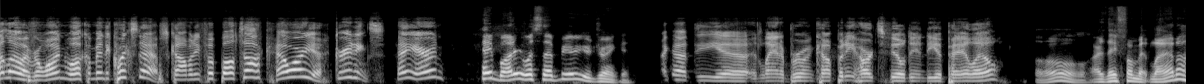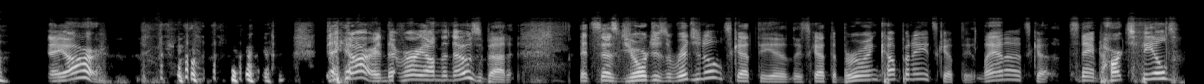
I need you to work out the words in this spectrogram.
Hello, everyone. Welcome into Quick Snaps Comedy Football Talk. How are you? Greetings. Hey, Aaron. Hey, buddy, what's that beer you're drinking? I got the uh, Atlanta Brewing Company Hartsfield India Pale Ale. Oh, are they from Atlanta? They are. they are, and they're very on the nose about it. It says George's original. It's got the uh, it's got the brewing company. It's got the Atlanta. It's got it's named Hartsfield.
